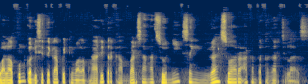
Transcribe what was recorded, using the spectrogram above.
Walaupun kondisi TKP di malam hari tergambar sangat sunyi sehingga suara akan terdengar jelas.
